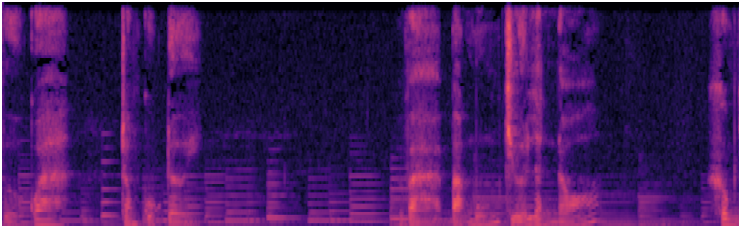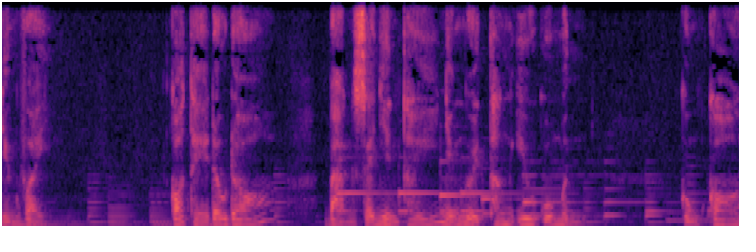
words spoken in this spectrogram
vừa qua trong cuộc đời. Và bạn muốn chữa lành nó? Không những vậy, có thể đâu đó bạn sẽ nhìn thấy những người thân yêu của mình cũng có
